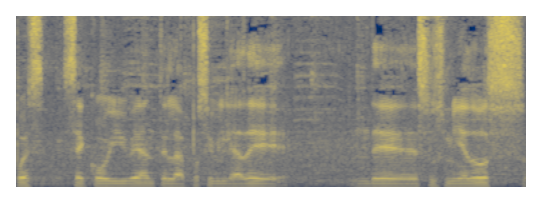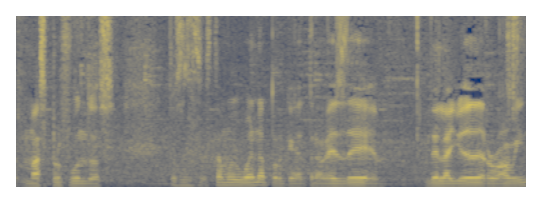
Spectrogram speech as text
pues se cohibe ante la posibilidad de, de sus miedos más profundos. Entonces está muy buena porque a través de, de la ayuda de Robin,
